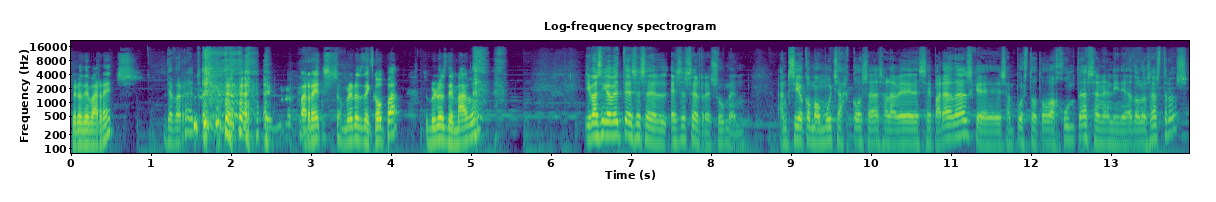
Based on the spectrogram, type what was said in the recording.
¿Pero de barrets? ¿De Barret? ¿De unos barrets, sombreros de copa, sombreros de mago? Y básicamente ese es, el, ese es el resumen. Han sido como muchas cosas a la vez separadas, que se han puesto todas juntas, se han alineado los astros.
